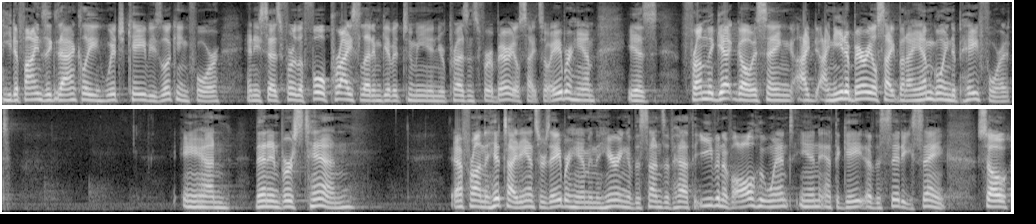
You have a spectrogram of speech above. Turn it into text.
he defines exactly which cave he's looking for, and he says, For the full price, let him give it to me in your presence for a burial site. So Abraham is, from the get go, is saying, I, I need a burial site, but I am going to pay for it. And then in verse 10, Ephron the Hittite answers Abraham in the hearing of the sons of Heth, even of all who went in at the gate of the city, saying, So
